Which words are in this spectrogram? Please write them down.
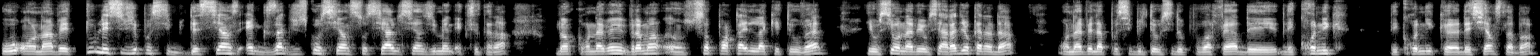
où on avait tous les sujets possibles, des sciences exactes jusqu'aux sciences sociales, sciences humaines, etc. Donc, on avait vraiment ce portail-là qui était ouvert. Et aussi, on avait aussi à Radio-Canada, on avait la possibilité aussi de pouvoir faire des, chroniques, des chroniques euh, des sciences là-bas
